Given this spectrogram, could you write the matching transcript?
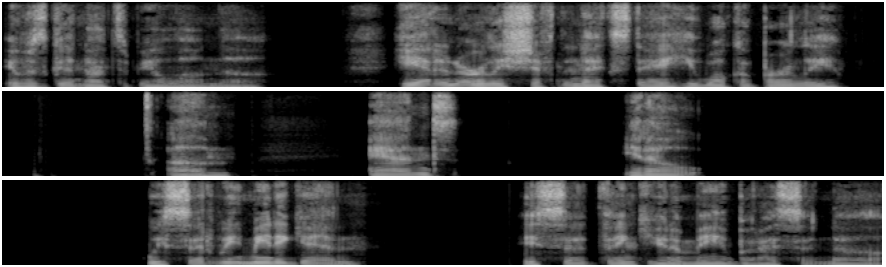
It was good not to be alone, though he had an early shift the next day. He woke up early. Um, and, you know, we said we'd meet again. He said thank you to me, but I said no.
